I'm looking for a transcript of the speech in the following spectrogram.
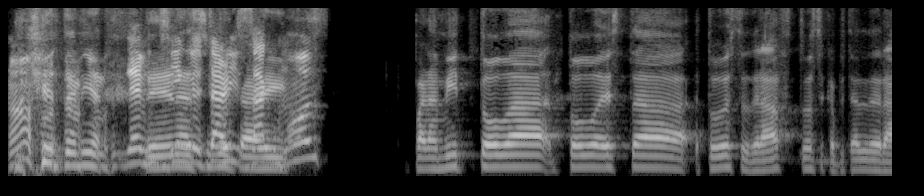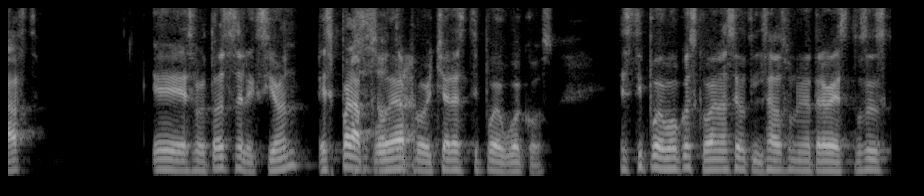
¿no? quién tenían? Devin Singletary, Zach. Moss. Para mí, toda, toda esta, todo este draft, todo este capital de draft, eh, sobre todo esta selección, es para es poder otra. aprovechar este tipo de huecos. Este tipo de huecos que van a ser utilizados una y otra vez. Entonces,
